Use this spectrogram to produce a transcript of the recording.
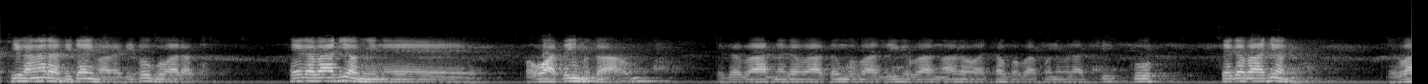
အခြေခံကတော့ဒီတိုင်းပါပဲဒီပုဂ္ဂိုလ်ကတော့ဆယ်ကဘာတိအောင်မြင်တယ်ဘဝသိမ့်မကအောင် တကဘာနှစ်ကဘာသုံးကဘာလေးကဘာငါးကဘာ၆ကဘာခုနှစ်ကဘာ၈၉ဆယ်ကဘာတိအောင်တကဘာ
